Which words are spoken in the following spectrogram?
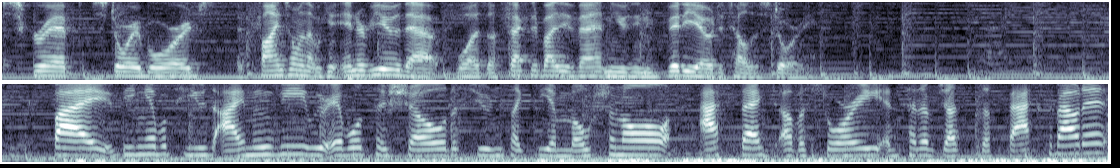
script, storyboards, find someone that we can interview that was affected by the event and using video to tell the story. By being able to use iMovie, we were able to show the students like the emotional aspect of a story instead of just the facts about it.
